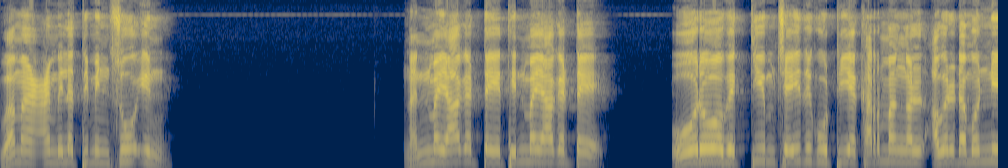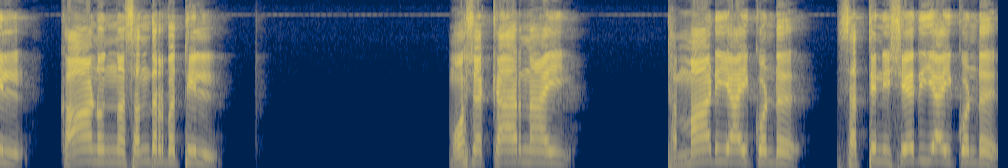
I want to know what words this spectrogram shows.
വമാ മിൻ സൂഇൻ. നന്മയാകട്ടെ തിന്മയാകട്ടെ ഓരോ വ്യക്തിയും ചെയ്തു കൂട്ടിയ കർമ്മങ്ങൾ അവരുടെ മുന്നിൽ കാണുന്ന സന്ദർഭത്തിൽ മോശക്കാരനായി ധമ്മാടിയായിക്കൊണ്ട് സത്യനിഷേധിയായിക്കൊണ്ട്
